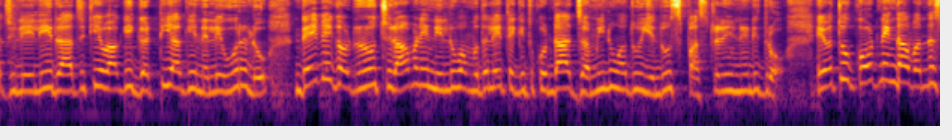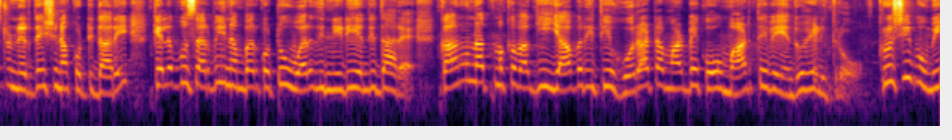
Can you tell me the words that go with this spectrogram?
ಜಿಲ್ಲೆಯಲ್ಲಿ ರಾಜಕೀಯವಾಗಿ ಗಟ್ಟಿಯಾಗಿ ನೆಲೆ ಊರಲು ದೇವೇಗೌಡರು ಚುನಾವಣೆ ನಿಲ್ಲುವ ಮೊದಲೇ ತೆಗೆದುಕೊಂಡ ಜಮೀನು ಅದು ಎಂದು ಸ್ಪಷ್ಟನೆ ನೀಡಿದ್ರು. ಇವತ್ತು ಕೋರ್ಟ್ನಿಂದ ಒಂದಷ್ಟು ನಿರ್ದೇಶನ ಕೊಟ್ಟಿದ್ದಾರೆ. ಕೆಲವು ಸರ್ವೆ ನಂಬರ್ ಕೊಟ್ಟು ವರದಿ ನೀಡಿ ಎಂದಿದ್ದಾರೆ. ಕಾನೂನಾತ್ಮಕವಾಗಿ ಯಾವ ರೀತಿ ಹೋರಾಟ ಮಾಡಬೇಕೋ ಮಾಡ್ತೇವೆ ಎಂದು ಹೇಳಿದ್ರು. ಕೃಷಿ ಭೂಮಿ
